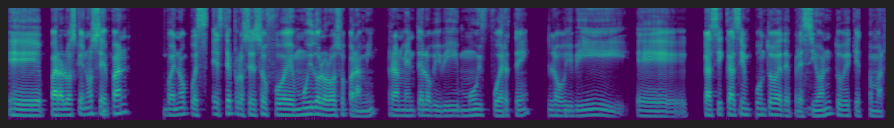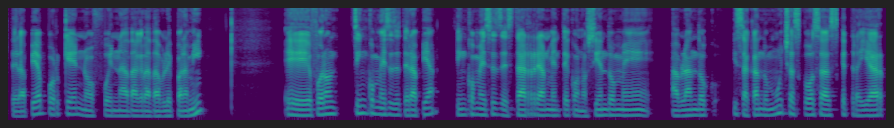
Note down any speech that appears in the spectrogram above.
Eh, para los que no sepan, bueno, pues este proceso fue muy doloroso para mí. Realmente lo viví muy fuerte. Lo viví eh, casi, casi un punto de depresión. Tuve que tomar terapia porque no fue nada agradable para mí. Eh, fueron cinco meses de terapia, cinco meses de estar realmente conociéndome, hablando y sacando muchas cosas que traía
